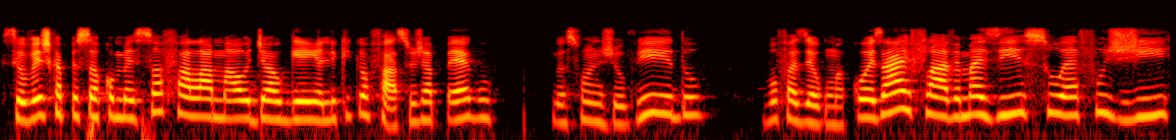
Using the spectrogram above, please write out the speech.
Se eu vejo que a pessoa começou a falar mal de alguém ali, o que, que eu faço? Eu já pego meus fones de ouvido, vou fazer alguma coisa. Ai, Flávia, mas isso é fugir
